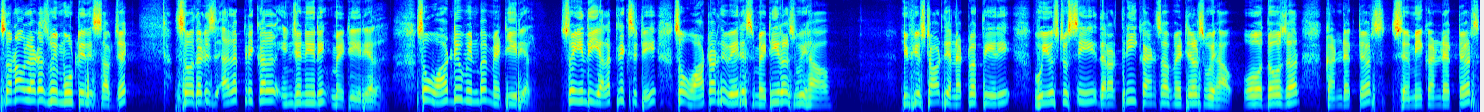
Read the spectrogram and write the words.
So now let us we move to this subject. So that is electrical engineering material. So what do you mean by material? So in the electricity so what are the various materials we have if you start the network theory we used to see there are three kinds of materials we have. Oh those are conductors semiconductors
